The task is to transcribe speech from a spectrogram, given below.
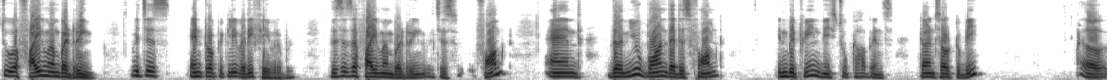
to a 5 membered ring, which is entropically very favorable. This is a 5 membered ring which is formed and the new bond that is formed in between these two carbons turns out to be a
